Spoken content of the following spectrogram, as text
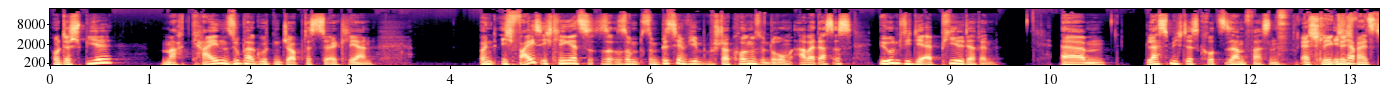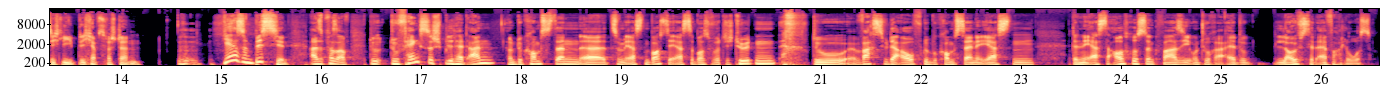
Und das Spiel macht keinen super guten Job, das zu erklären. Und ich weiß, ich klinge jetzt so, so, so ein bisschen wie im Stockholm-Syndrom, aber das ist irgendwie der Appeal darin. Ähm, lass mich das kurz zusammenfassen. Es schlägt ich dich, weil es dich liebt. Ich hab's verstanden. Ja, so ein bisschen. Also pass auf, du, du fängst das Spiel halt an und du kommst dann äh, zum ersten Boss. Der erste Boss wird dich töten. Du wachst wieder auf, du bekommst deine ersten, deine erste Ausrüstung quasi und du, äh, du läufst halt einfach los.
